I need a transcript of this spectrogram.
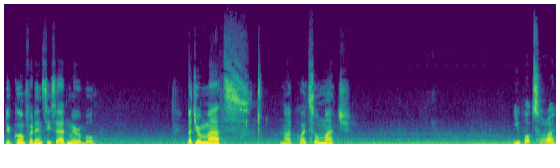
Your confidence is admirable. But your maths, not quite so much. You what, Toro?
